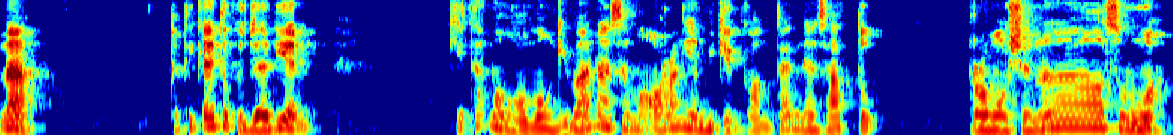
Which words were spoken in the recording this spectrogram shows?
Nah, ketika itu kejadian, kita mau ngomong gimana sama orang yang bikin konten yang satu promotional semua.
